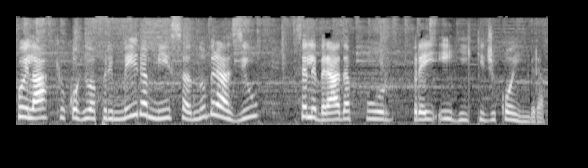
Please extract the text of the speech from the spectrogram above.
Foi lá que ocorreu a primeira missa no Brasil celebrada por Frei Henrique de Coimbra.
